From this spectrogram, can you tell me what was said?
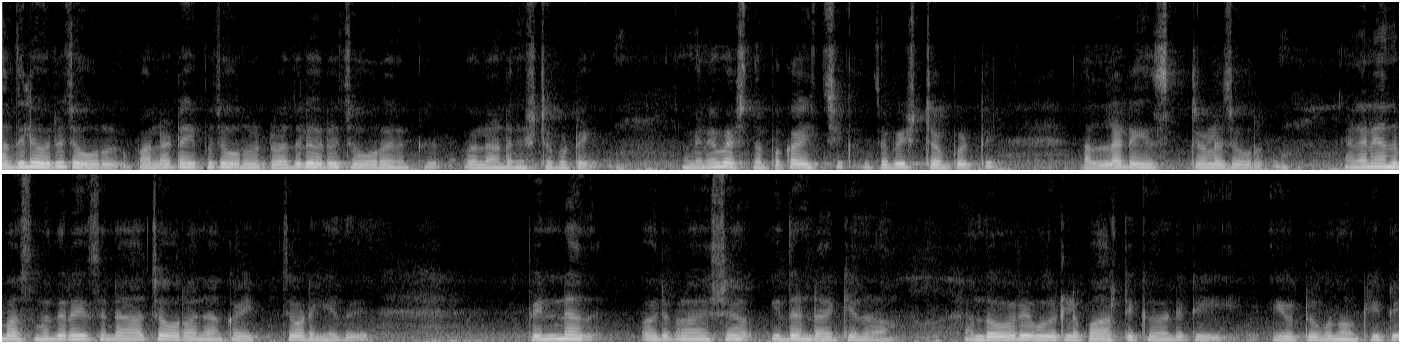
അതിലൊരു ചോറ് പല ടൈപ്പ് ചോറ് കിട്ടും. അതിലൊരു ചോറ് എനിക്ക് വല്ലാണ്ട് ഇഷ്ടപ്പെട്ടു. അങ്ങനെ വിശന്നപ്പോൾ കഴിച്ച് കഴിച്ചപ്പോൾ ഇഷ്ടപ്പെട്ട് നല്ല ടേസ്റ്റുള്ള ചോറ്. അങ്ങനെയാണ് ബസുമതി റൈസിന്റെ ആ ചോറാണ് ഞാൻ കഴിച്ചു തുടങ്ങിയത്. പിന്നെ ഒരു പ്രാവശ്യം ഇതുണ്ടാക്കിയതാണ് എന്തോ ഒരു വീട്ടിൽ പാർട്ടിക്ക് വേണ്ടിയിട്ട് യൂട്യൂബ് നോക്കിയിട്ട്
